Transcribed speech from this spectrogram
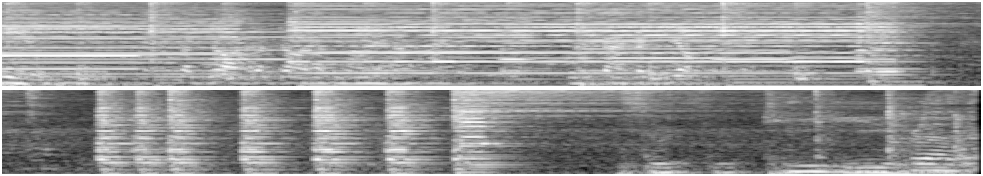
หีบอดยอดยอดยอดรงๆเลยนะบริการก็เยี่ยมสุดที่รัก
